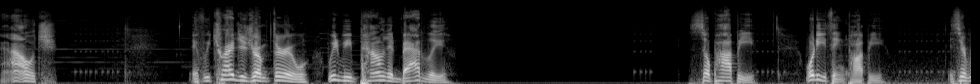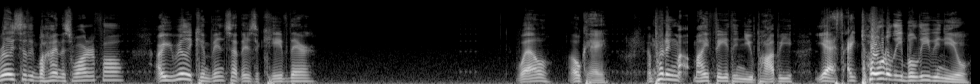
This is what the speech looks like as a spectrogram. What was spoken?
Ouch. If we tried to jump through, we'd be pounded badly. So, Poppy, what do you think, Poppy? Is there really something behind this waterfall? Are you really convinced that there's a cave there? Well, okay. I'm putting my, my faith in you, Poppy. Yes, I totally believe in you.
